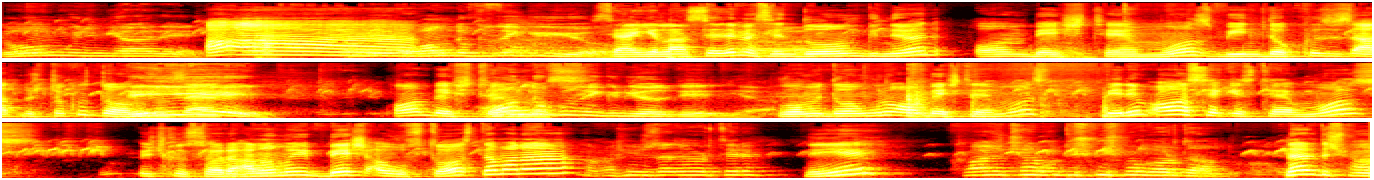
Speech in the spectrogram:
Doğum günüm yani. Aa. Tabii 19'a giriyor. Sen yalan söyleme. Senin doğum günün 15 Temmuz 1969 doğumlusun sen. Değil. 15 Temmuz. 19'a giriyoruz dedi ya. Babamın doğum günü 15 Temmuz. Benim 18 Temmuz. 3 gün sonra. Tamam. Anamın 5 Ağustos. Mi ana? Bak yüzden örtelim. Neyi? Kıvancı çorabı düşmüş mü orada? Nerede düşmüş?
